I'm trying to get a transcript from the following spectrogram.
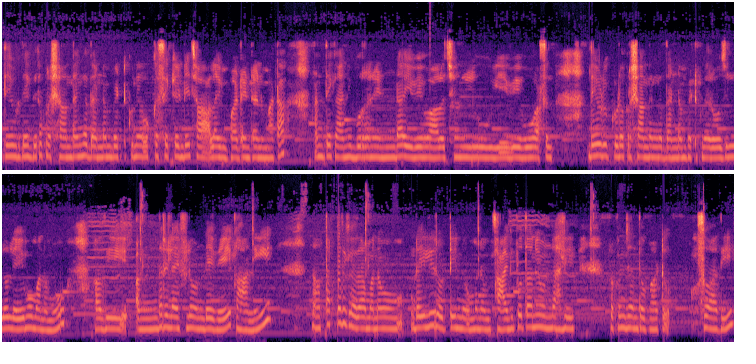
దేవుడి దగ్గర ప్రశాంతంగా దండం పెట్టుకునే ఒక్క సెకండే చాలా ఇంపార్టెంట్ అనమాట అంతేకాని బుర్ర నిండా ఏవేవో ఆలోచనలు ఏవేవో అసలు దేవుడికి కూడా ప్రశాంతంగా దండం పెట్టుకునే రోజుల్లో లేము మనము. అవి అందరి లైఫ్లో ఉండేవే కానీ తప్పదు కదా మనం డైలీ రొటీన్ మనం సాగిపోతూనే ఉండాలి ప్రపంచంతో పాటు. సో అది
